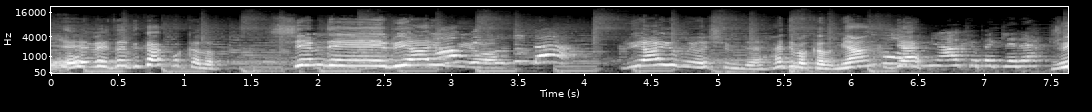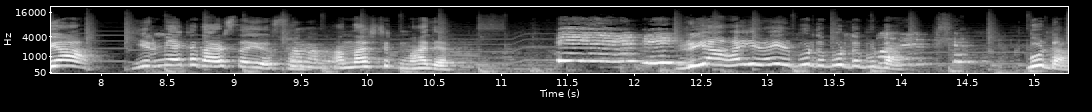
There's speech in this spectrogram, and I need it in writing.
Evet hadi kalk bakalım. Şimdi Rüya yumuyor. Rüya yumuyor şimdi. Hadi bakalım. Yankı gel. Ya köpeklere. Rüya 20'ye kadar sayıyorsun. Tamam. Anlaştık mı? Hadi. Rüya hayır hayır burada burada burada. Burada.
